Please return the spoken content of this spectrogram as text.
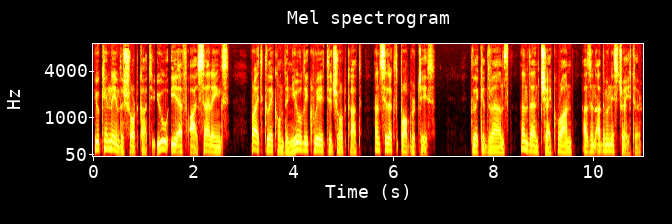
You can name the shortcut UEFI settings, right click on the newly created shortcut and select Properties. Click Advanced and then check Run as an administrator.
